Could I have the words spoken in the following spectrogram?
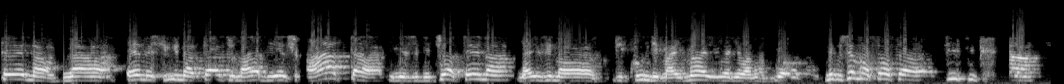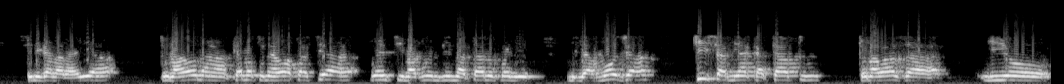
tena na M ishirini na tatu na ADF, hata imezibitiwa tena na hizi vikundi maimai wenye wanakuwa kusema sasa, sisi kama shirika la raia tunaona kama tunawapatia pointi makumi mbili na tano kwenye mia moja kisha miaka tatu, tunawaza hiyo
